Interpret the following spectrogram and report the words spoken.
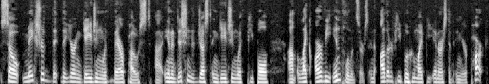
so make sure that, that you're engaging with their post uh, in addition to just engaging with people um, like RV influencers and other people who might be interested in your park.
